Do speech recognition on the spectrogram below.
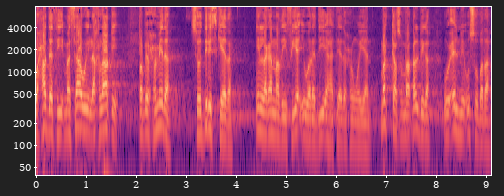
waxadai masaawi alakhlaaqi dabixumida soo diriskeeda in laga nadiifiyo iyo waradiiahateeda xun weeyaan. Markaasunbaa qalbiga uu cilmi u subadaa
